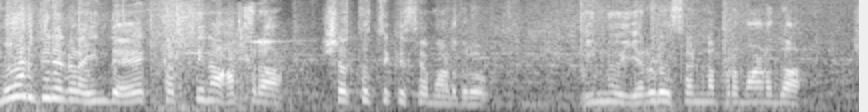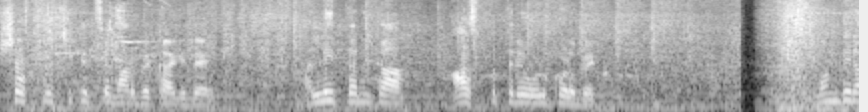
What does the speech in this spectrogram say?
ಮೂರು ದಿನಗಳ ಹಿಂದೆ ಕತ್ತಿನ ಹತ್ರ ಶಸ್ತ್ರಚಿಕಿತ್ಸೆ ಮಾಡಿದ್ರು. ಇನ್ನು ಎರಡು ಸಣ್ಣ ಪ್ರಮಾಣದ ಶಸ್ತ್ರಚಿಕಿತ್ಸೆ ಮಾಡಬೇಕಾಗಿದೆ. ಅಲ್ಲಿ ತನಕ ಆಸ್ಪತ್ರೆ ಉಳ್ಕೊಳ್ಬೇಕು. ಮುಂದಿನ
